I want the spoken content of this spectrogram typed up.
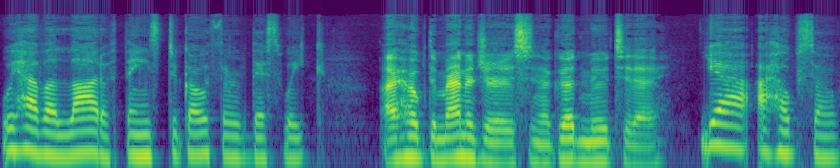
We have a lot of things to go through this week. I hope the manager is in a good mood today. Yeah, I hope so.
